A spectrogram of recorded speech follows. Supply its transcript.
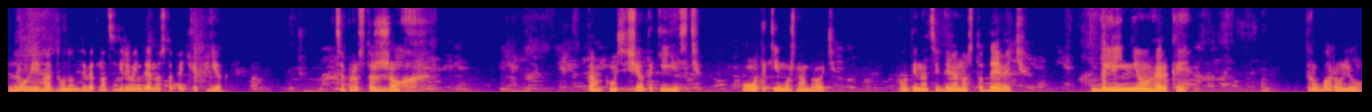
Другий гатунок 19 гривень 95 копійок. Це просто жах. Так, ось ще отакі є. О, такі можна брати. 11,99. Длінні огірки. Труба рулю.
